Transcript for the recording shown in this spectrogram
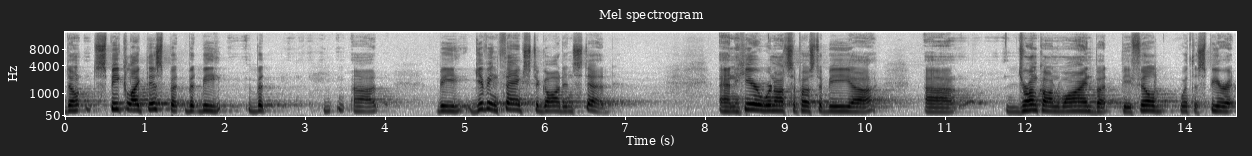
don't speak like this, but, but be, but uh, be giving thanks to God instead. And here we're not supposed to be uh, uh, drunk on wine, but be filled with the Spirit,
